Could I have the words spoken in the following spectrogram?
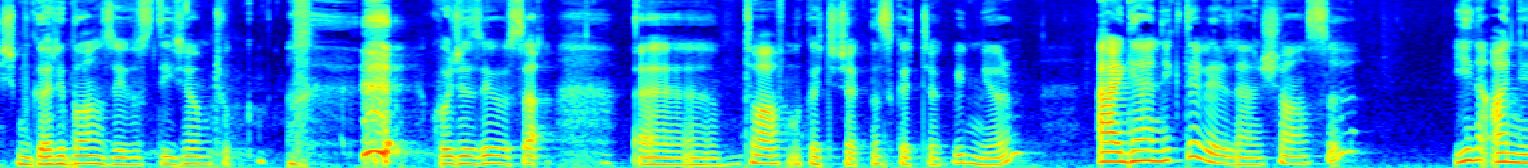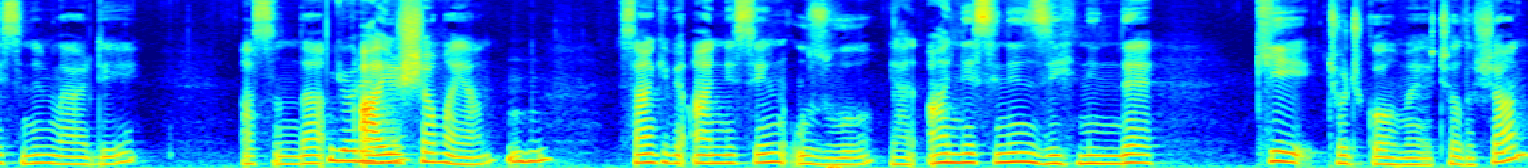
şimdi gariban Zeus diyeceğim çok koca Zeus'a e, tuhaf mı kaçacak nasıl kaçacak bilmiyorum. Ergenlikte verilen şansı yine annesinin verdiği aslında Görevi. ayrışamayan hı hı. sanki bir annesinin uzvu yani annesinin zihninde ki çocuk olmaya çalışan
